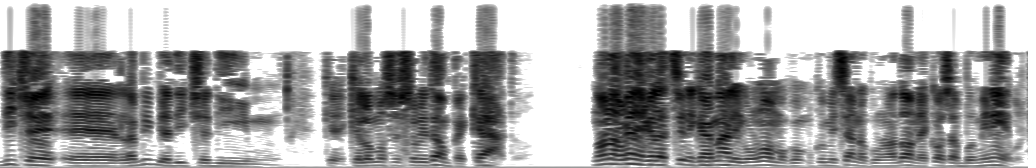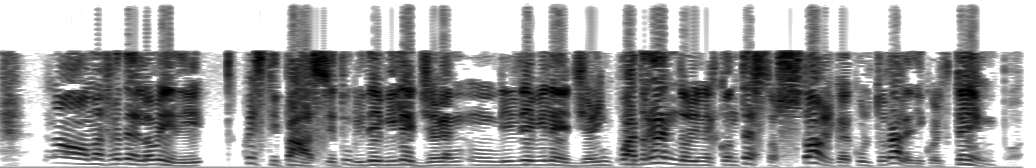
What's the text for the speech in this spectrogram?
dice, eh, la Bibbia dice di, che, che, l'omosessualità è un peccato. Non avrai relazioni carnali con un uomo come si hanno con una donna è cosa abominevole. No, ma fratello, vedi, questi passi tu li devi, leggere, li devi leggere inquadrandoli nel contesto storico e culturale di quel tempo,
